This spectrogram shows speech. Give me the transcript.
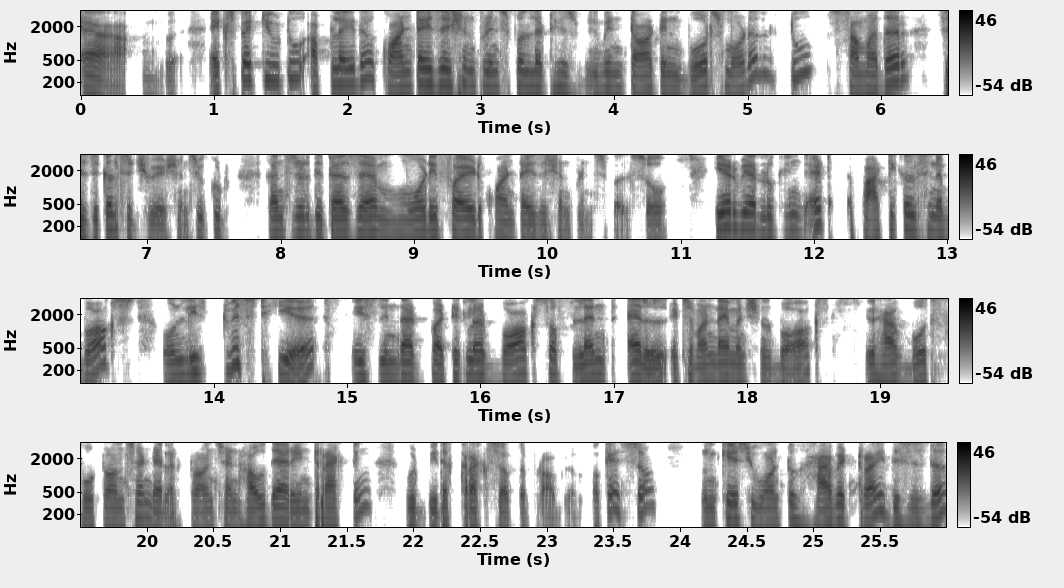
uh, expect you to apply the quantization principle that has been taught in Bohr's model to some other physical situations. You could consider it as a modified quantization principle. So here we are looking at particles in a box. Only twist here is in that particular box of length L, it's a one-dimensional box. You have both photons and electrons and how they are interacting would be the crux of the problem. Okay, so in case you want to have it try, this is the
